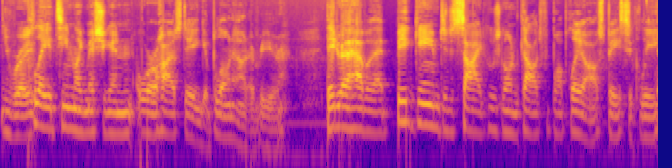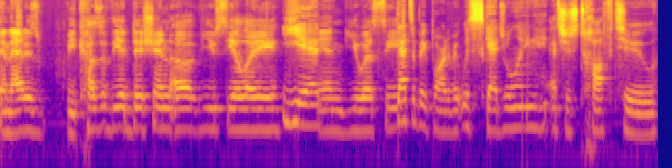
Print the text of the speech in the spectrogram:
You're right. play a team like Michigan or Ohio State and get blown out every year. They'd rather have that big game to decide who's going to college football playoffs, basically. And that is because of the addition of UCLA yeah, and USC. that's a big part of it with scheduling. It's just tough to.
